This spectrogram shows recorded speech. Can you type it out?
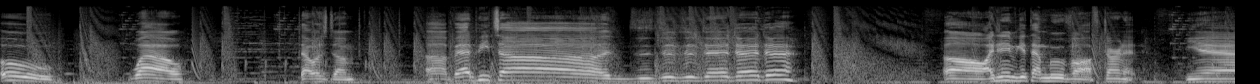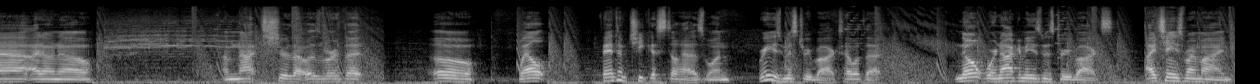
Oh! Wow. That was dumb. Uh, bad pizza! Oh, I didn't even get that move off. Darn it. Yeah, I don't know. I'm not sure that was worth it. Oh. Well, Phantom Chica still has one. We're gonna use Mystery Box. How about that? Nope, we're not gonna use Mystery Box. I changed my mind.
